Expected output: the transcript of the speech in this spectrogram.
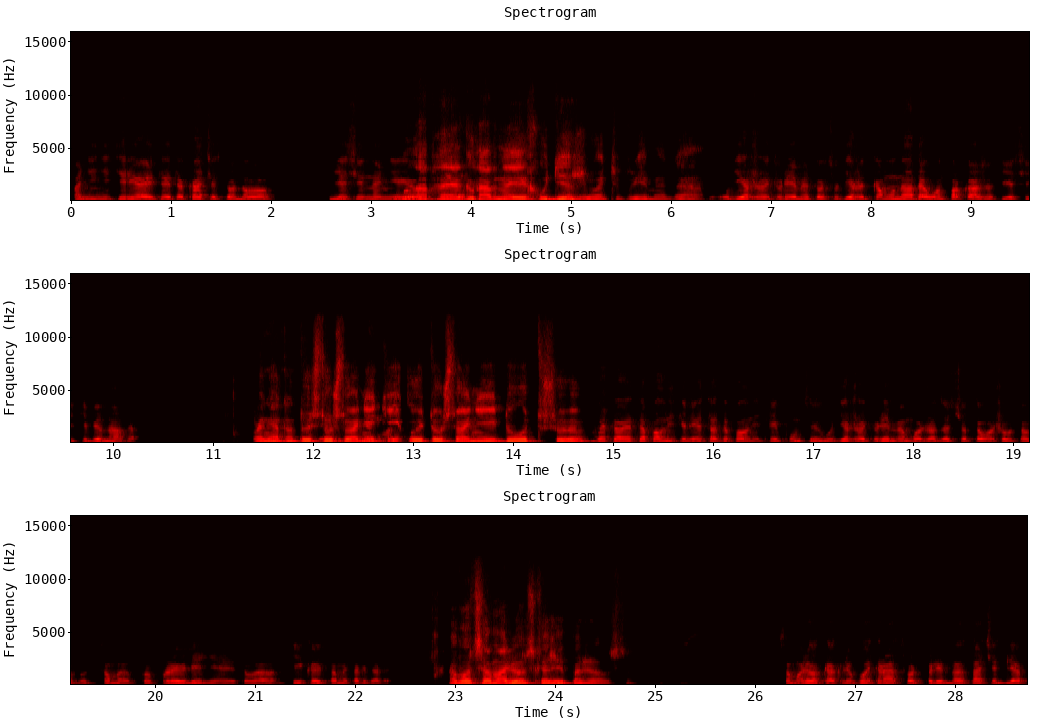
Они не теряют это качество, но Если на нее Главное, главное их удерживать время, да. удерживать время, то есть удерживать кому надо, он покажет, если тебе надо. Понятно. То есть то, что они тикают, то, что они идут, что... Это, это дополнительные, это дополнительные функции. Удерживать время можно за счет того, что там, там э, про- проявление этого, а, тикают там и так далее. А вот самолет, скажи, пожалуйста. Самолет, как любой транспорт, предназначен для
